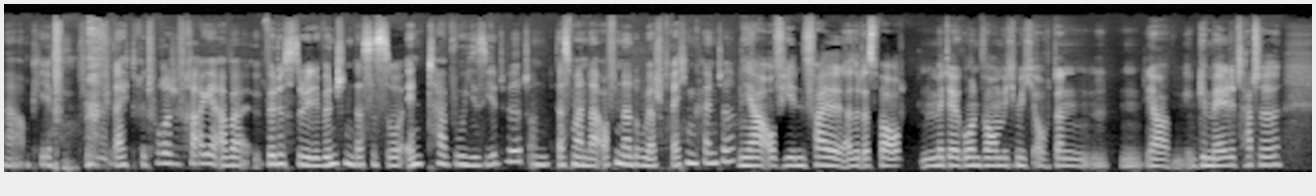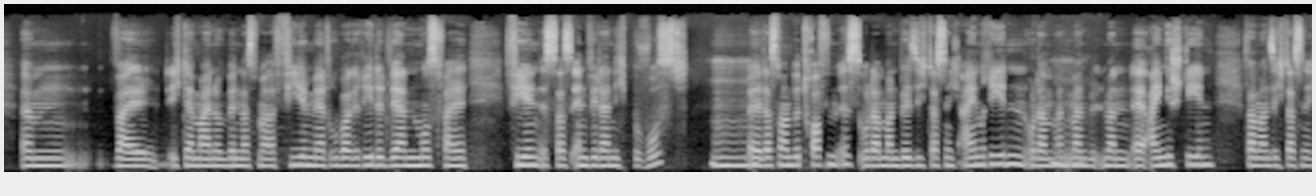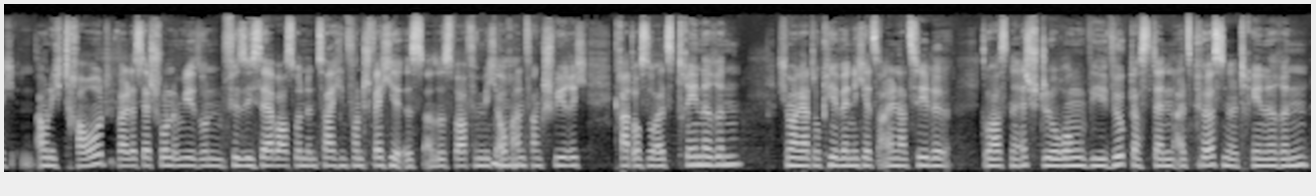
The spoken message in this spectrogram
Ja, okay. Vielleicht rhetorische Frage, aber würdest du dir wünschen, dass es so enttabuisiert wird und dass man da offener darüber sprechen könnte? Ja, auf jeden Fall. Also das war auch mit der Grund, warum ich mich auch dann ja gemeldet hatte, ähm, weil ich der Meinung bin, dass mal viel mehr drüber geredet werden muss, weil vielen ist das entweder nicht bewusst mhm. äh, dass man betroffen ist oder man will sich das nicht einreden oder man, mhm. man will man äh, eingestehen, weil man sich das nicht auch nicht traut, weil das ja schon irgendwie so ein für sich selber auch so ein Zeichen von Schwäche ist. Also es war für mich mhm. auch anfangs schwierig, gerade auch so als Trainerin. Ich habe mir gedacht, okay, wenn ich jetzt allen erzähle, du hast eine Essstörung, wie wirkt das denn als Personal Trainerin?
